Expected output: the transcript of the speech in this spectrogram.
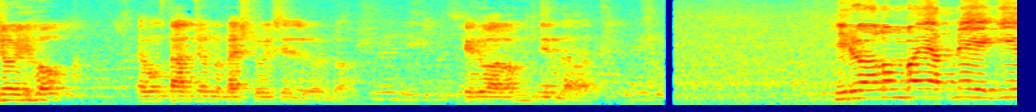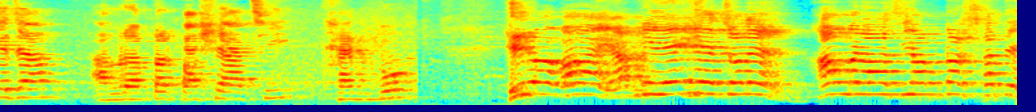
জয়ী হোক এবং তার জন্য বেস্ট উইসেজ রইল। হিরো আলম জিন্দাবাদ। হিরো আলম ভাই আপনি এগিয়ে যান আমরা আপনার পাশে আছি থাকব। হিরো ভাই আপনি এগিয়ে চলেন আমরা আছি আপনার সাথে।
